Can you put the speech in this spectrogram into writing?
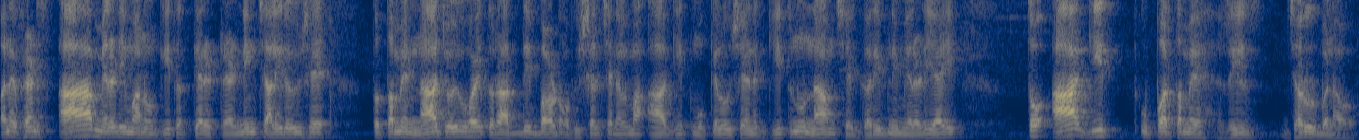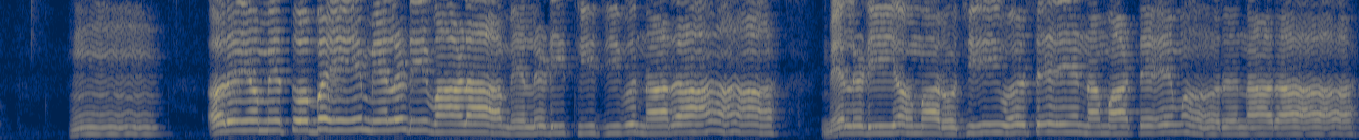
અને ફ્રેન્ડ્સ આ મેલેડીમાંનું ગીત અત્યારે ટ્રેન્ડિંગ ચાલી રહ્યું છે. તો તમે ના જોયું હોય તો રાજદીપ બારોટ ઓફિશિયલ ચેનલમાં આ ગીત મૂકેલું છે અને ગીતનું નામ છે ગરીબની મેલડી આવી તો આ ગીત ઉપર તમે રીલ્સ જરૂર બનાવો. હમ, અરે અમે તો ભાઈ મેલડી વાળા મેલડીથી જીવનારા. મેલડી અમારો જીવ છે એના માટે મરનારા.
